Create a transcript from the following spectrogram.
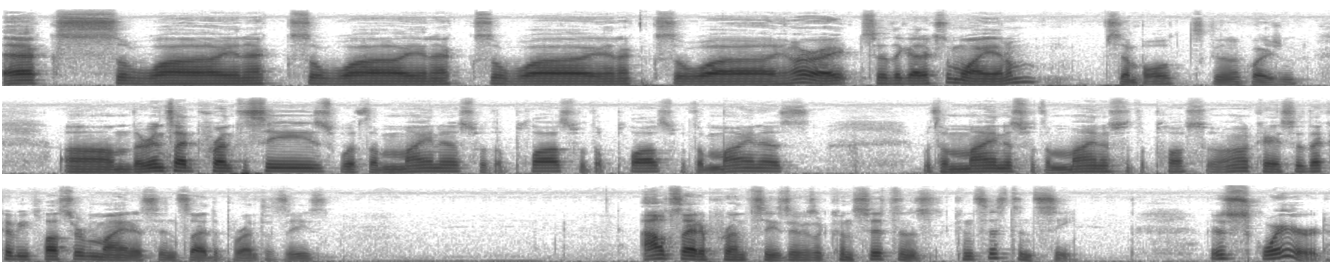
x, a y, an x, a y, an x, a y, an x, a y. All right, so they got x and y in them. Simple. It's an equation. Um, they're inside parentheses with a minus, with a plus, with a plus, with a minus, with a minus, with a minus, with a plus. Okay, so that could be plus or minus inside the parentheses. Outside of parentheses, there's a consistency. They're squared.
